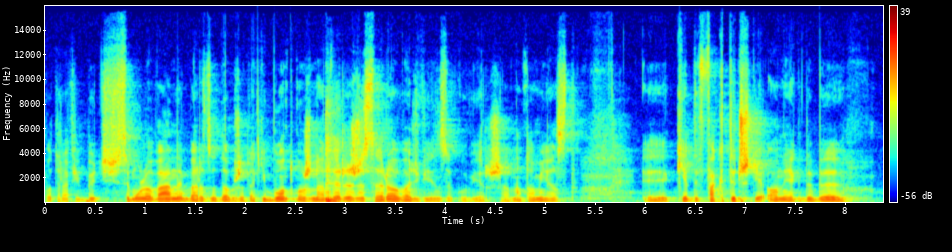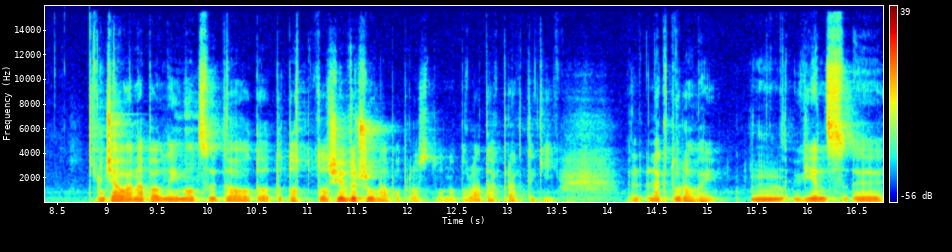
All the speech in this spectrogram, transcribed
potrafi być symulowany bardzo dobrze. Taki błąd można wyreżyserować w języku wiersza. Natomiast y, kiedy faktycznie on jak gdyby działa na pełnej mocy, to, to, to, to, się wyczuwa po prostu no, po latach praktyki le- lekturowej. Mm, Więc y,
